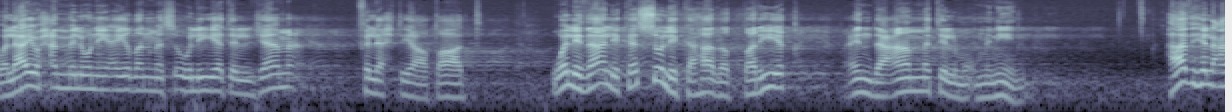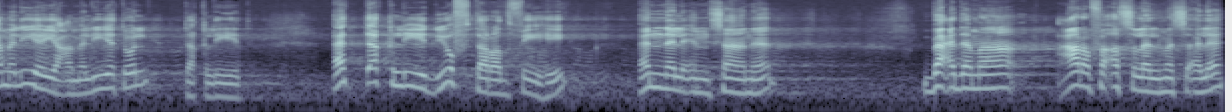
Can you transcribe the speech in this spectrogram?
ولا يحملني أيضا مسؤولية الجمع في الاحتياطات. ولذلك سلك هذا الطريق عند عامة المؤمنين. هذه العملية هي عملية التقليد. التقليد يفترض فيه أن الإنسان بعدما عرف أصل المسألة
